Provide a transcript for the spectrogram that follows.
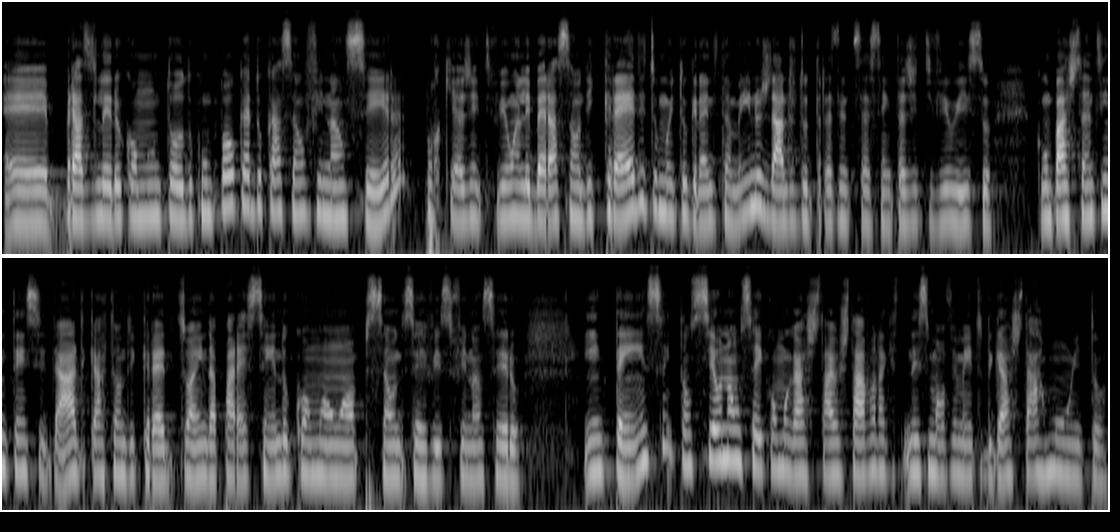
é, brasileiro como um todo com pouca educação financeira, porque a gente viu uma liberação de crédito muito grande também nos dados do 360, a gente viu isso com bastante intensidade, cartão de crédito ainda aparecendo como uma opção de serviço financeiro intensa. Então, se eu não sei como gastar, eu estava nesse movimento de gastar muito.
